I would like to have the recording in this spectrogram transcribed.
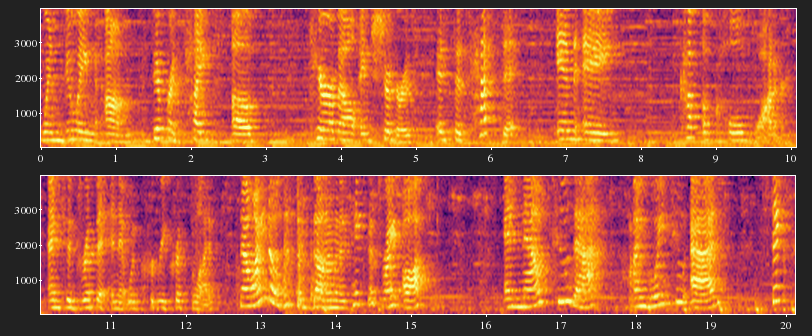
when doing um, different types of caramel and sugars is to test it in a cup of cold water and to drip it and it would recrystallize. Now I know this is done. I'm gonna take this right off. And now to that, I'm going to add six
